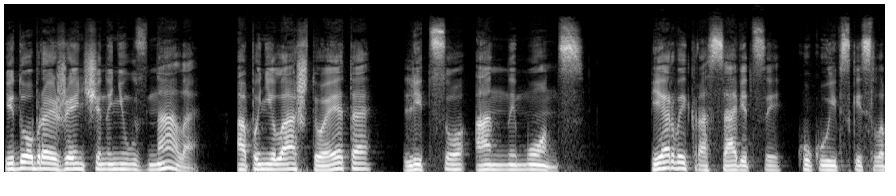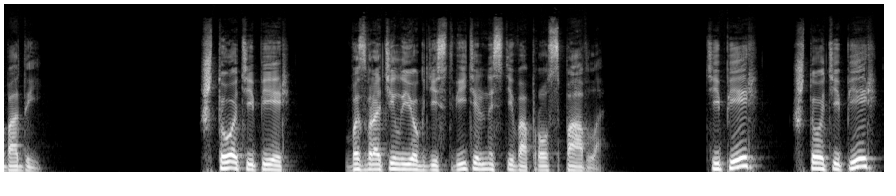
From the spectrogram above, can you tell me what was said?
И добрая женщина не узнала, а поняла, что это лицо Анны Монс, первой красавицы Кукуевской слободы. «Что теперь?» – возвратил ее к действительности вопрос Павла. «Теперь? Что теперь?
